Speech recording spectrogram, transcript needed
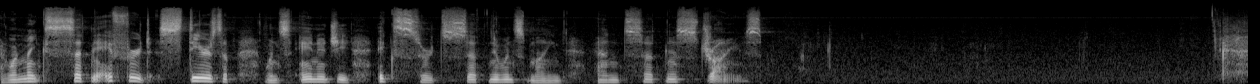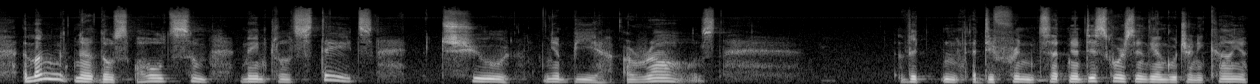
And one makes certain effort, steers up one's energy, exerts one's mind, and certain strives. Among those wholesome mental states to uh, be aroused. The mm, a different uh, Satna discourse in the Anguttara Nikaya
